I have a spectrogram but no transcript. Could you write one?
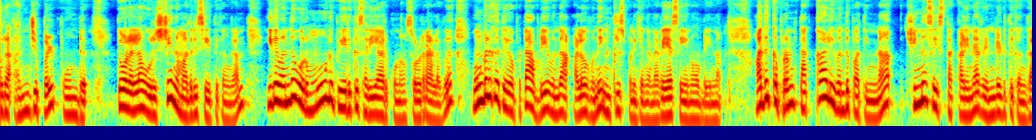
ஒரு அஞ்சு பல் பூண்டு. தோலெல்லாம் உரிச்சிட்டு இந்த மாதிரி சேர்த்துக்கோங்க. இது வந்து ஒரு மூணு பேருக்கு சரியாக இருக்கும் நான் சொல்கிற அளவு. உங்களுக்கு தேவைப்பட்டால் அப்படியே வந்து அளவு வந்து இன்க்ரீஸ் பண்ணிக்கோங்க நிறையா செய்யணும் அப்படின்னா. அதுக்கப்புறம் தக்காளி வந்து பார்த்திங்கன்னா சின்ன சைஸ் தக்காளினா ரெண்டு எடுத்துக்கோங்க.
